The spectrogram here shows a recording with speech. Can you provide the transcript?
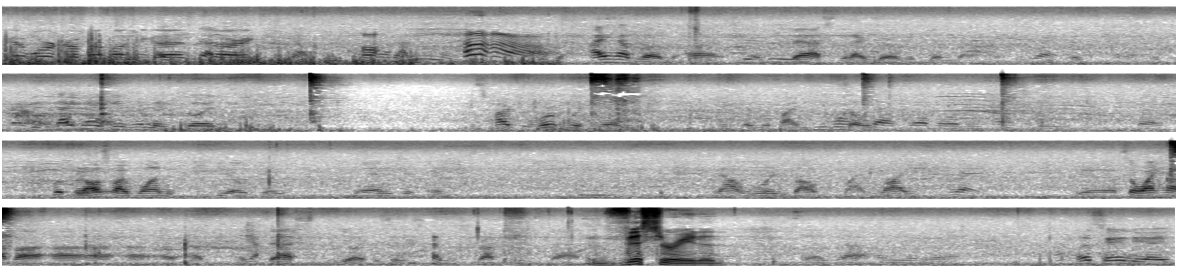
Got a wardrobe up on you guys. Sorry. I have a, vest that I wear with him now. Because, I can't give him a good. It's hard to work with him because if I'm so. that level of intensity. But But, but also I wanted to be able to manage it and be not worried about my life. right. Yeah. So I have a, a, a, a, a, a vest, you know, it's an instructor's vest. Eviscerated. And, uh, That's handy. I,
